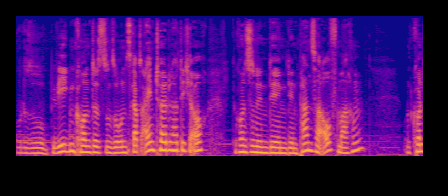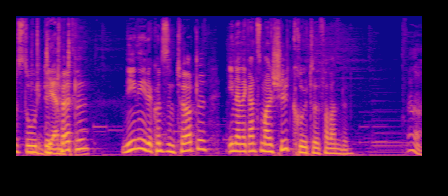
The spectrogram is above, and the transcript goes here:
wo du so bewegen konntest und so. Und es gab einen Turtle, hatte ich auch. Da konntest du den, den, den Panzer aufmachen und konntest du den Turtle. drin. Nee, nee, da konntest du den Turtle in eine ganz normale Schildkröte verwandeln. Ah,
